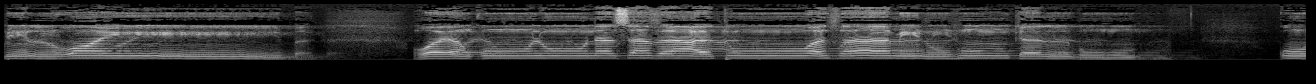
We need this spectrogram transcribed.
بالغيب ويقولون سبعة وثامنهم كلبهم. قل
